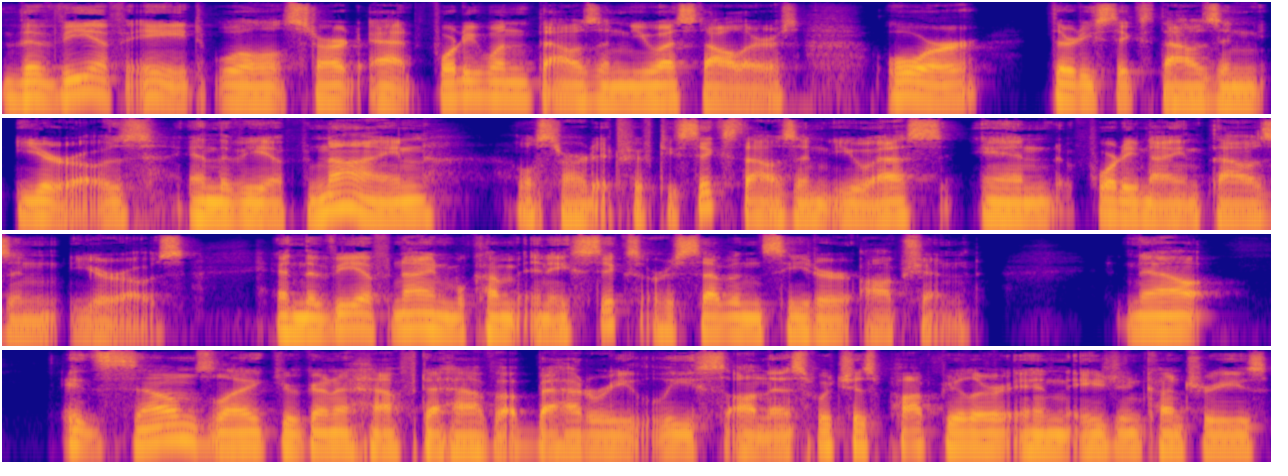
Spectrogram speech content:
The VF8 will start at 41,000 US dollars or 36,000 euros, and the VF9 will start at 56,000 US and 49,000 euros. And the VF9 will come in a six or seven seater option. Now, it sounds like you're going to have to have a battery lease on this, which is popular in Asian countries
